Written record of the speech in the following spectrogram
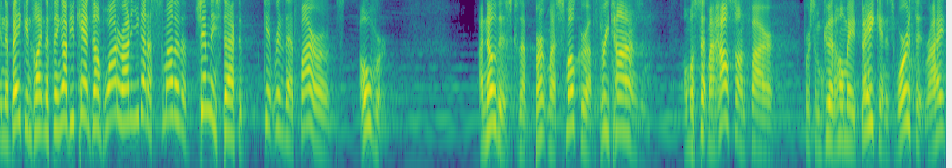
and the bacon's lighting the thing up, you can't dump water on it. You got to smother the chimney stack to get rid of that fire it's over. I know this because I burnt my smoker up three times and almost set my house on fire for some good homemade bacon. It's worth it, right?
